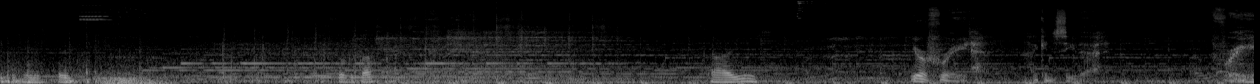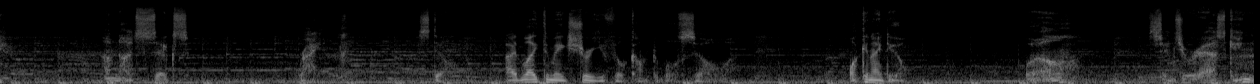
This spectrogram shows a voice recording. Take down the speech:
Bizimizdeydi. Şurada. Daha iyi misin? You're afraid. I can see that. Afraid? I'm not six. Right. Still, I'd like to make sure you feel comfortable, so. What can I do? Well, since you were asking,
